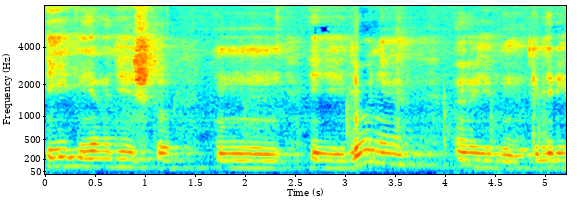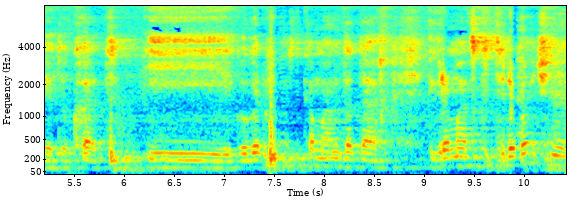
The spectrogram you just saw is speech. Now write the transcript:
И я надеюсь, что и Леня, э, и галерея Дукат, и Гугольфест, команда ДАХ, и громадское телебачение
